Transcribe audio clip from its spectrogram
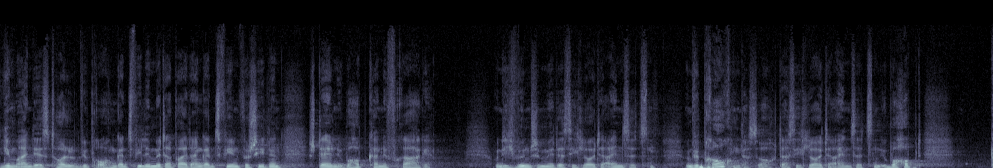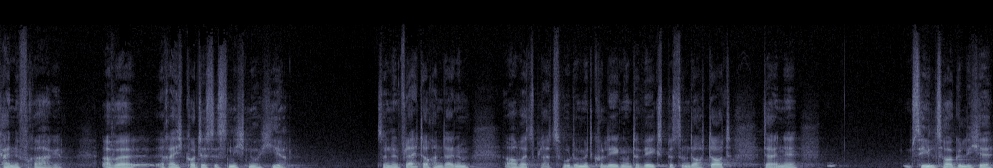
Die Gemeinde ist toll und wir brauchen ganz viele Mitarbeiter an ganz vielen verschiedenen Stellen, überhaupt keine Frage. Und ich wünsche mir, dass sich Leute einsetzen. Und wir brauchen das auch, dass sich Leute einsetzen, überhaupt keine Frage. Aber Reich Gottes ist nicht nur hier sondern vielleicht auch an deinem Arbeitsplatz, wo du mit Kollegen unterwegs bist und auch dort deine seelsorgerliche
